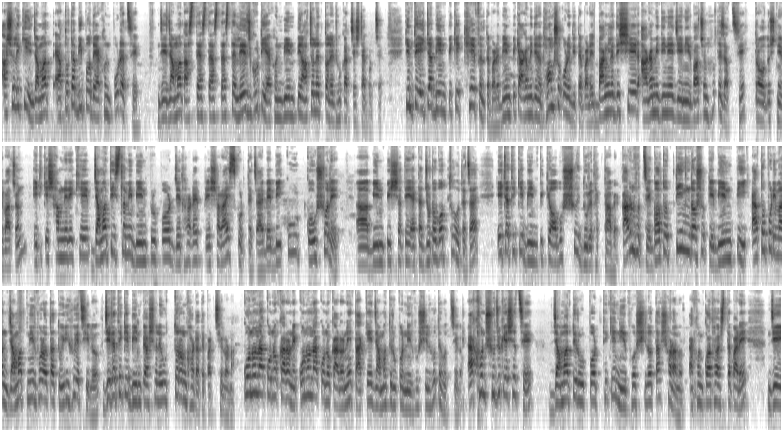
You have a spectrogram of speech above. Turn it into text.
আসলে কি, জামাত এতটা বিপদে এখন পড়েছে যে জামাত আস্তে আস্তে আস্তে আস্তে লেজ গুটিয়ে এখন বিএনপির আঁচলের তলে ঢোকার চেষ্টা করছে। কিন্তু এইটা বিএনপিকে খেয়ে ফেলতে পারে, বিএনপিকে আগামী দিনে ধ্বংস করে দিতে পারে। বাংলাদেশের আগামী দিনে যে নির্বাচন হতে যাচ্ছে, ত্রয়োদশ নির্বাচন, এটিকে সামনে রেখে জামাতি ইসলামী বিএনপির উপর যে ধরনের প্রেশারাইজ করতে চায় বা বিকুট কৌশলে বিএনপির সাথে একটা জোটবদ্ধ হতে চায়, এটা থেকে বিএনপিকে অবশ্যই দূরে থাকতে হবে। কারণ হচ্ছে, গত তিন দশকে বিএনপি এত পরিমাণ জামাত নির্ভরতা তৈরি হয়েছিল, যেটা থেকে বিএনপি আসলে উত্তরণ ঘটাতে পারছিল না। কোনো না কোনো কারণে, কোনো না কোনো কারণে তাকে জামাতের উপর নির্ভরশীল হতে হচ্ছিল। এখন সুযোগ এসেছে জামাতের উপর থেকে নির্ভরশীলতা সরানোর। এখন কথা আসতে পারে যে,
